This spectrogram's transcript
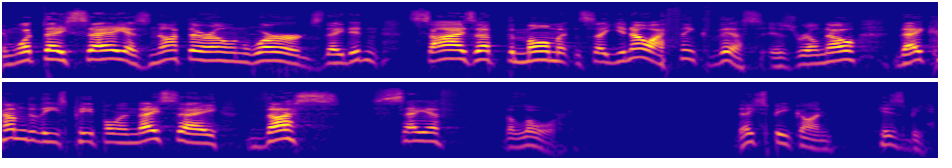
And what they say is not their own words. They didn't size up the moment and say, you know, I think this, Israel. No, they come to these people and they say, Thus saith the Lord. They speak on his behalf.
